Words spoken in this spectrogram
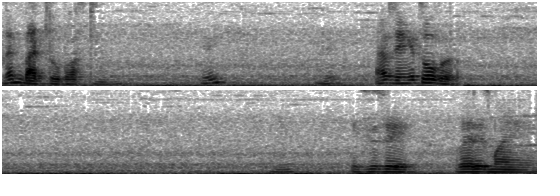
Then back to Boston. You see? I'm saying it's over. If you say, where is my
